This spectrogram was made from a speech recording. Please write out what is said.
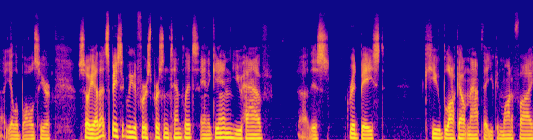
uh, yellow balls here. So yeah, that's basically the first person template. And again, you have uh, this grid-based cube blockout map that you can modify.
